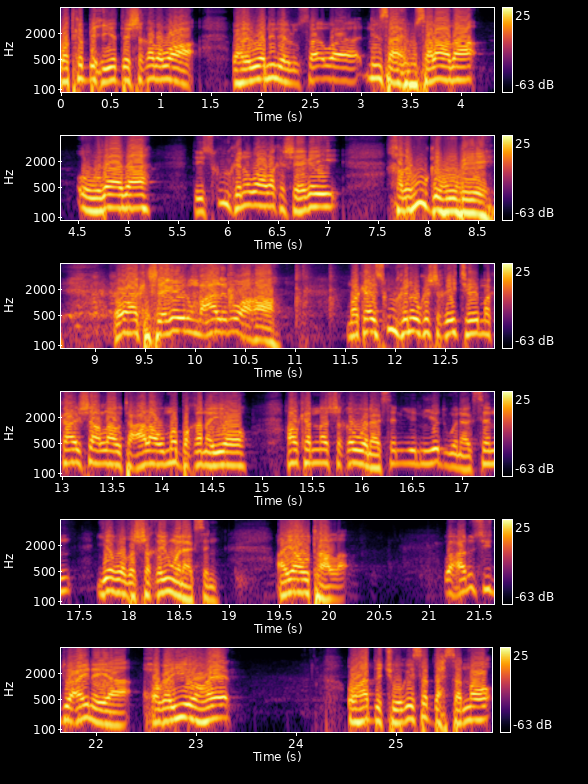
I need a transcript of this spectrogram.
waad ka bixiya shaqada waa waxa waa nin waa nin saaxiibu salaada oo wadaada. Dee iskuulkana waaba ka sheegay. Khadabuu gaboobeye oo waa ka sheegay inuu macallin u ahaa. Marka iskuulkana uu ka shaqayn jiray markaa insha allahu tacaala uma baqanayo halkanna shaqo wanaagsan iyo niyad wanaagsan iyo wada shaqayn wanaagsan ayaa u taalla. Waxaan u sii ducaynayaa xogayii hore oo hadda joogay saddex sanno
